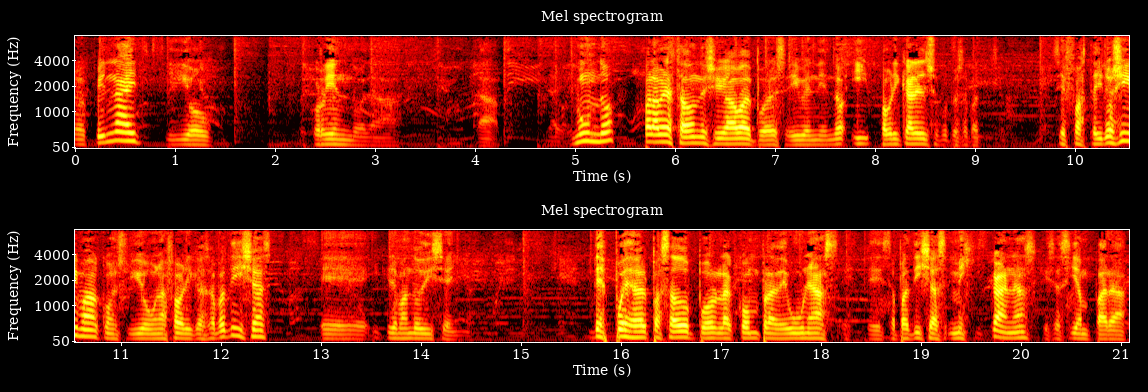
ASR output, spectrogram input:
eh, Phil Knight, siguió recorriendo la, la- la- el mundo para ver hasta dónde llegaba de poder seguir vendiendo y fabricar él sus propias zapatillas. Se fue hasta Hiroshima, consiguió una fábrica de zapatillas eh, y le mandó diseño. Después de haber pasado por la compra de unas este, zapatillas mexicanas que se hacían para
